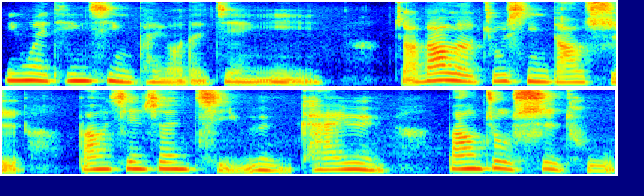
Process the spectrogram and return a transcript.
因为听信朋友的建议，找到了朱姓道士，帮先生起运开运，帮助仕途，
